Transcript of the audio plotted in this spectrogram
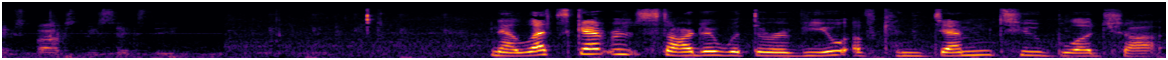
Xbox 360. Now let's get started with the review of Condemned 2 Bloodshot,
